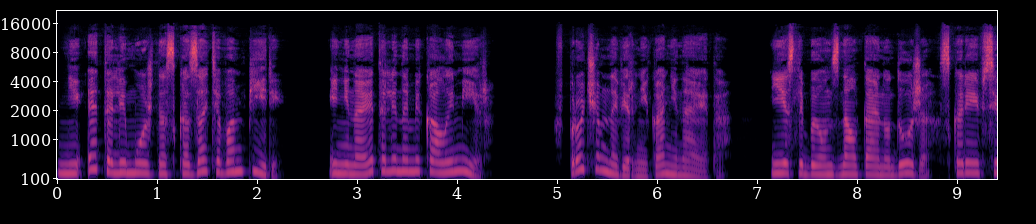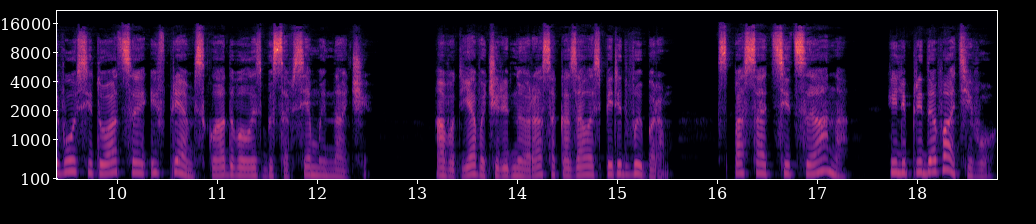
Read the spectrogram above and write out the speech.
Не это ли можно сказать о вампире? И не на это ли намекал Эмир? Впрочем, наверняка не на это. Если бы он знал тайну Дожа, скорее всего, ситуация и впрямь складывалась бы совсем иначе. А вот я в очередной раз оказалась перед выбором — спасать Сициана или предавать его.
